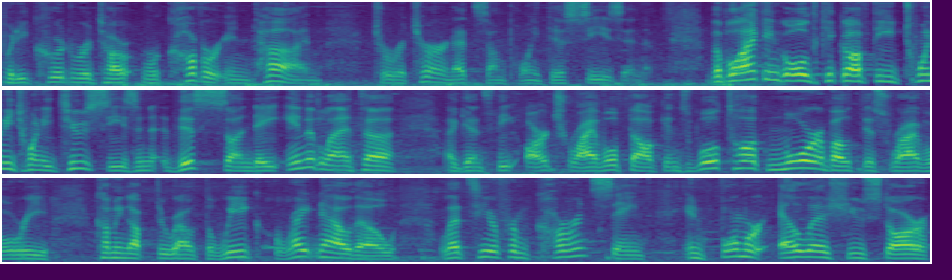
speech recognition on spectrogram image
but he could recover in time to return at some point this season. The Black and Gold kick off the 2022 season this Sunday in Atlanta against the arch rival Falcons. We'll talk more about this rivalry coming up throughout the week. Right now, though, let's hear from current Saint and former LSU star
